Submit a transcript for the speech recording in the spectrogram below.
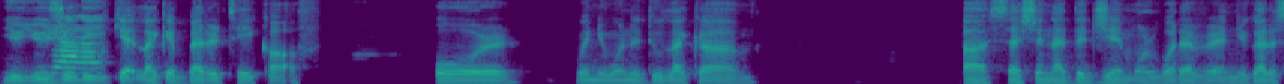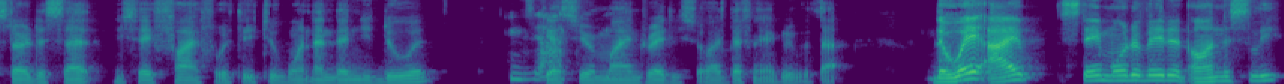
you usually Yeah. get like a better takeoff or when you want to do like a a session at the gym or whatever and you got to start a set you say five four three two one and then you do it Exactly. gets your mind ready. So I definitely agree with that. The way I stay motivated, honestly,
